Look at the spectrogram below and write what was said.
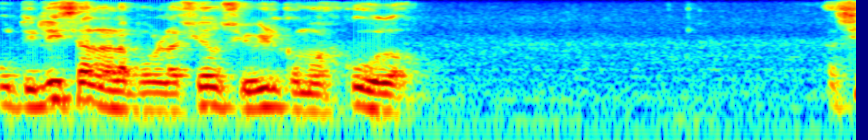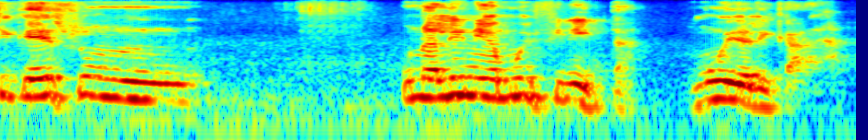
utilizan a la población civil como escudo. Así que es un, una línea muy finita, muy delicada.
